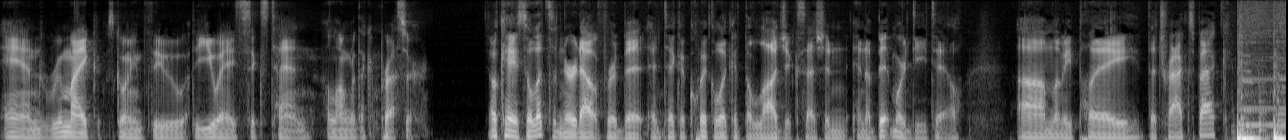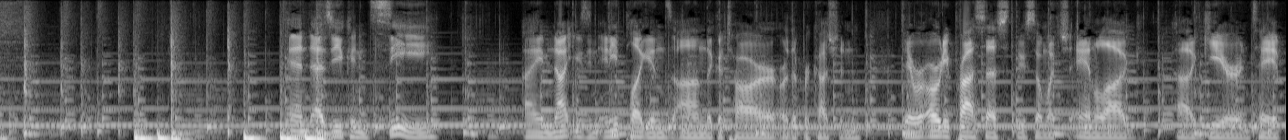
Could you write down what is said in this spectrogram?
and room mic was going through the UA 610 along with a compressor. Okay, so let's nerd out for a bit and take a quick look at the Logic session in a bit more detail. Um, let me play the tracks back. And as you can see, I am not using any plugins on the guitar or the percussion. They were already processed through so much analog uh, gear and tape.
